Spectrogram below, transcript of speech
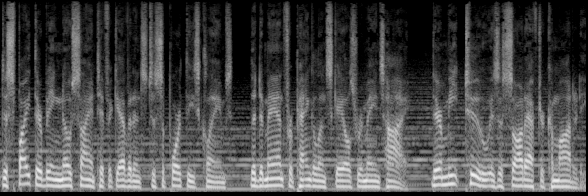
Despite there being no scientific evidence to support these claims, the demand for pangolin scales remains high. Their meat, too, is a sought-after commodity.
